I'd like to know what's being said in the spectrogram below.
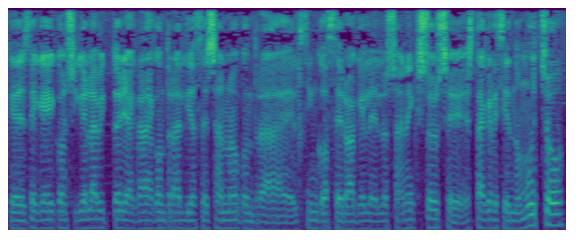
que desde que consiguió la victoria clara contra el Diocesano, contra el 5-0 aquel en los anexos, eh, está creciendo mucho,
